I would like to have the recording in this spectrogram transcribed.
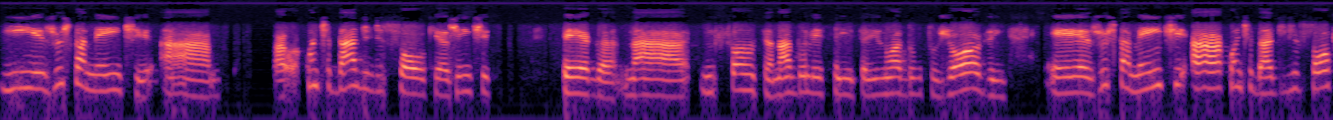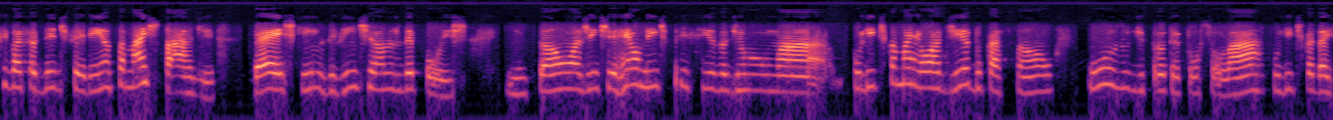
E justamente a a quantidade de sol que a gente pega na infância, na adolescência e no adulto jovem é justamente a quantidade de sol que vai fazer diferença mais tarde, 10, 15, 20 anos depois. Então, a gente realmente precisa de uma política maior de educação, uso de protetor solar, política das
